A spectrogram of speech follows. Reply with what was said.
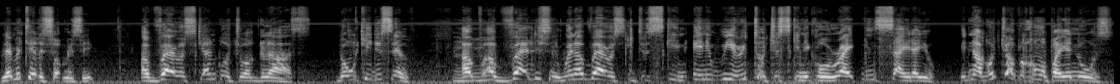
Let me tell you something, see. A virus can go through a glass. Don't kid yourself. Mm -hmm. a, a, listen, when a virus hit your skin, anywhere it touch your skin, it go right inside of you. It not go travel come up on your nose.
